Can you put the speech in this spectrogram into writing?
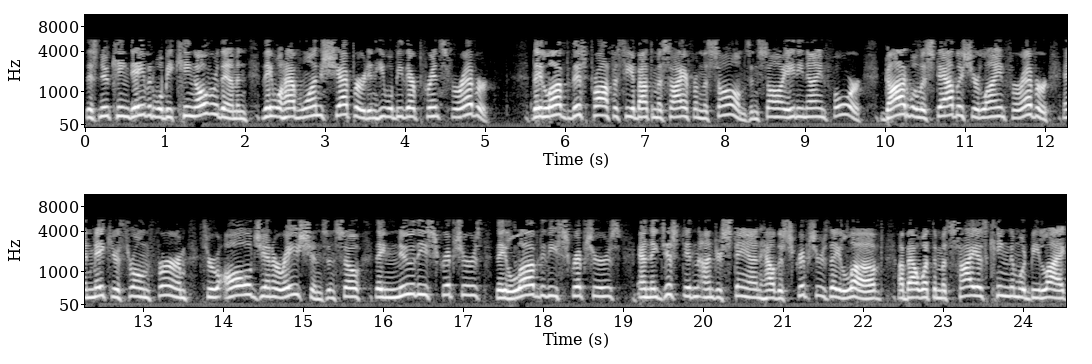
This new King David will be king over them, and they will have one shepherd, and he will be their prince forever. They loved this prophecy about the Messiah from the Psalms in Psalm 89 4. God will establish your line forever and make your throne firm through all generations. And so they knew these scriptures, they loved these scriptures, and they just didn't understand how the scriptures they loved about what the Messiah's kingdom would be like,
